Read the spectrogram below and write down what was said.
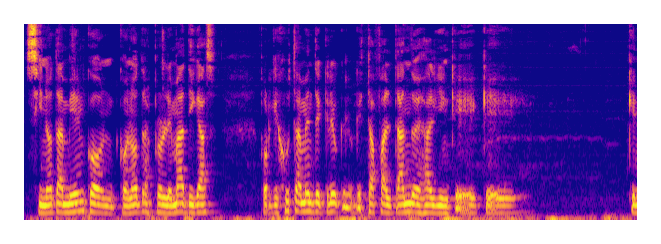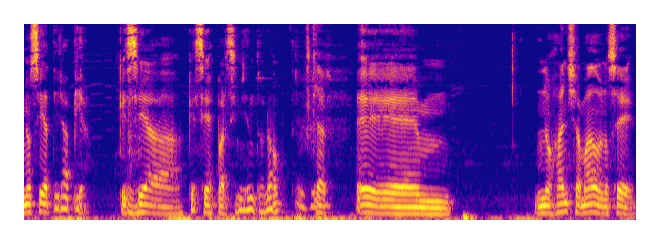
sino también con, con, otras problemáticas, porque justamente creo que lo que está faltando es alguien que, que, que no sea terapia, que, sea, que sea esparcimiento, ¿no? Claro. Eh, nos han llamado, no sé,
